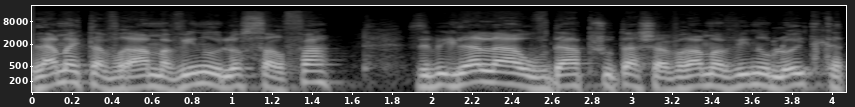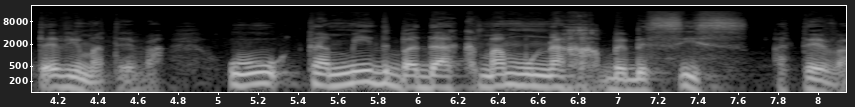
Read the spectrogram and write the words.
למה את אברהם אבינו היא לא שרפה? זה בגלל העובדה הפשוטה שאברהם אבינו לא התכתב עם הטבע. הוא תמיד בדק מה מונח בבסיס הטבע.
